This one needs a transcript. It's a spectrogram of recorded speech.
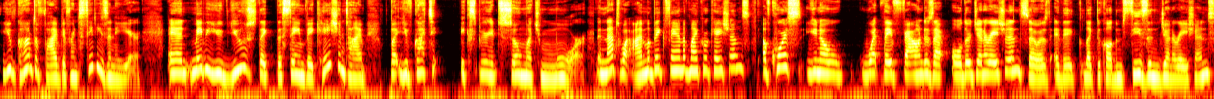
you've gone to five different cities in a year. And maybe you've used like the same vacation time, but you've got to experience so much more. And that's why I'm a big fan of microcations. Of course, you know, what they've found is that older generations, so as they like to call them seasoned generations,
